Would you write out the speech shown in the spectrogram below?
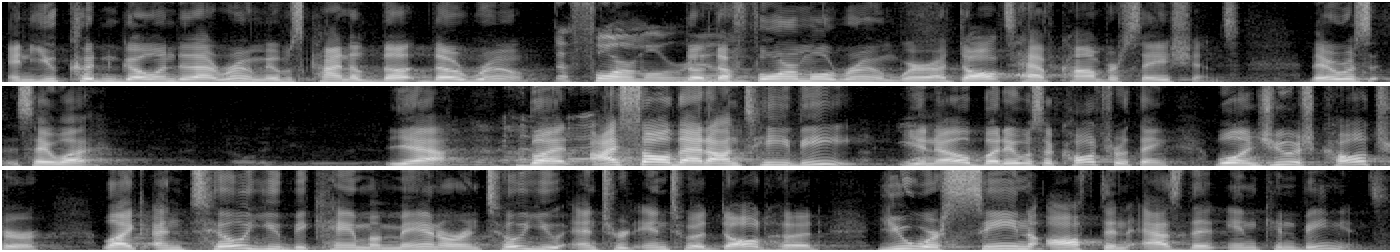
and you couldn't go into that room. It was kind of the, the room. The formal room. The, the formal room where adults have conversations. There was, say what? Yeah, but I saw that on TV, you know, but it was a cultural thing. Well, in Jewish culture, like until you became a man or until you entered into adulthood, you were seen often as the inconvenience.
